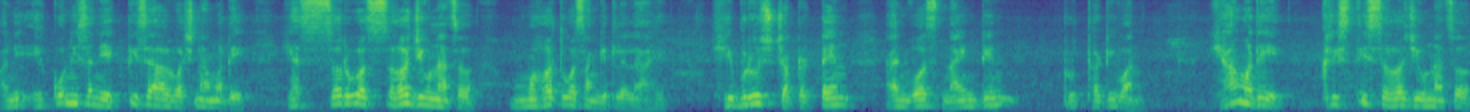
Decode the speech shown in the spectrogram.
आणि एकोणीस आणि एकतीसाव्या वचनामध्ये ह्या सर्व सहजीवनाचं महत्त्व सांगितलेलं आहे. Hebrews chapter ten and verse nineteen to thirty one ह्यामध्ये ख्रिस्ती सहजीवनाचं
